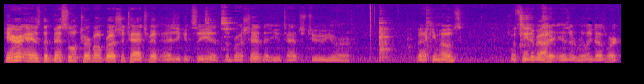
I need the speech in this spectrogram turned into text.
Here is the Bissell Turbo Brush attachment. As you can see, it's a brush head that you attach to your vacuum hose. What's neat about it is it really does work.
